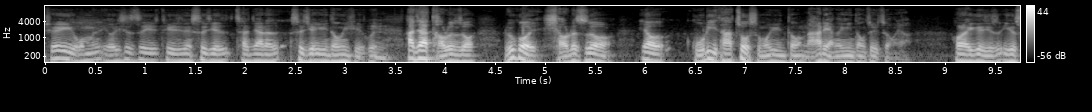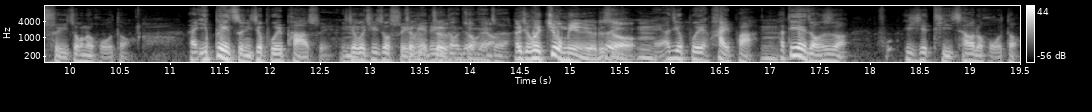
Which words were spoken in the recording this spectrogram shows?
所以我们有一次这这世界参加了世界运动医学会，大家讨论说，如果小的时候要鼓励他做什么运动，哪两个运动最重要？后来一个就是一个水中的活动，那一辈子你就不会怕水，你就会去做水面的运动，重要，而且会救命，有的时候，嗯，而且不会害怕。那第二种是什么？一些体操的活动，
